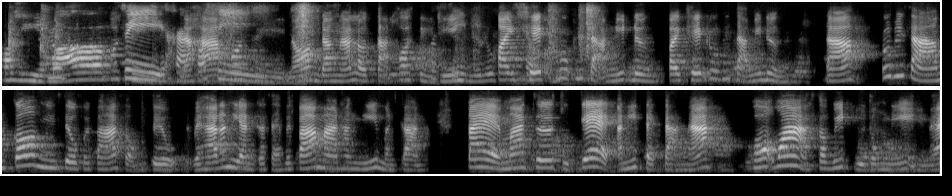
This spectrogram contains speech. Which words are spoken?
ข้อสี่ครับข้อสี่ค่ะนะคะข้ข้ออสี่ สี่เนาะดังนั้นเราตัดข้อสี่ทิ้ง มีรูไปที่สองเช็ครูปที่สามนิดหนึ่งไปเช็ครูปที่สามนิดหนึ่งนะรูปที่สามก็มีเซลล์ไฟฟ้าสองเซลล์เห็นไหมคะนักเรียนกระแสไฟฟ้ามาทางนี้เหมือนกัน แต่มาเจอจุดแยกอันนี้แตกต่างนะ เพราะว่าสวิตช์อยู่ตรงนี้เห็นไหม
